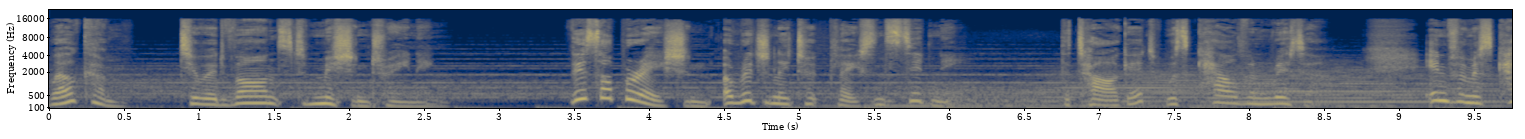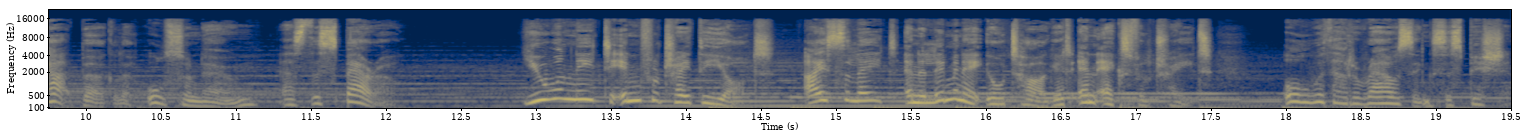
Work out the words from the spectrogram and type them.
Welcome to Advanced Mission Training. This operation originally took place in Sydney. The target was Calvin Ritter, infamous cat burglar, also known as the Sparrow. You will need to infiltrate the yacht, isolate and eliminate your target, and exfiltrate, all without arousing suspicion.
